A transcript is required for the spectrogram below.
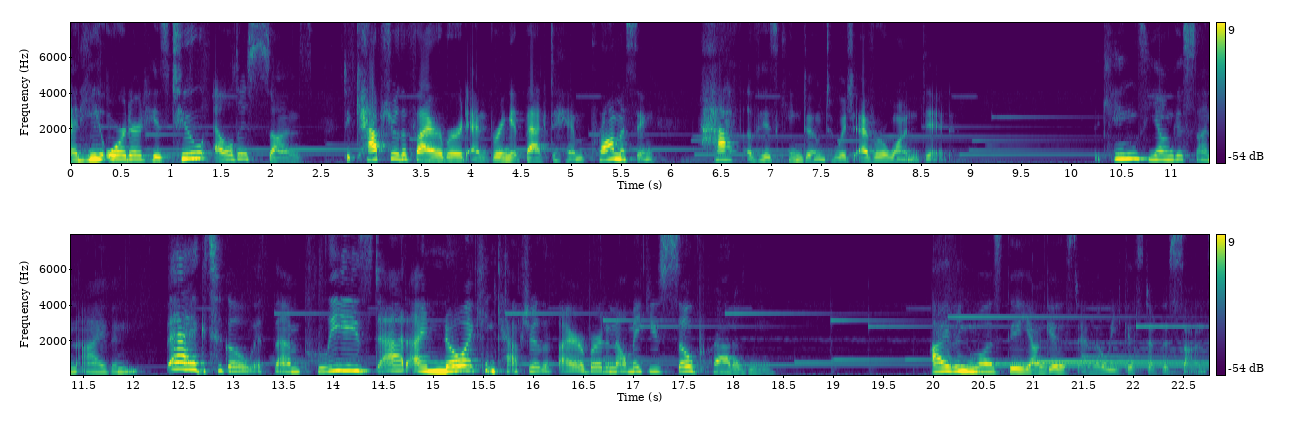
and he ordered his two eldest sons to capture the firebird and bring it back to him, promising half of his kingdom to whichever one did. The king's youngest son, Ivan, begged to go with them. Please, Dad, I know I can capture the firebird and I'll make you so proud of me. Ivan was the youngest and the weakest of the sons,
